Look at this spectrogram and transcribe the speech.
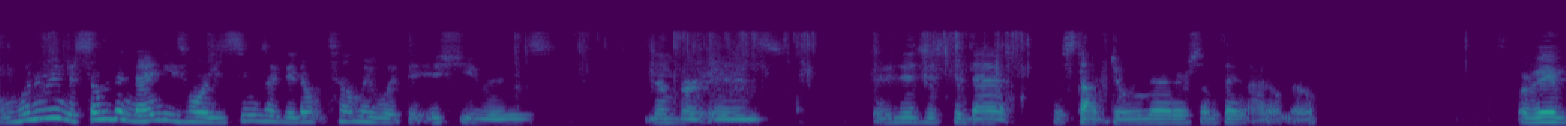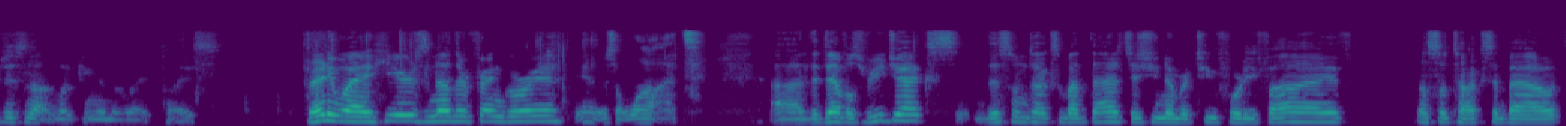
I'm wondering with some of the 90s ones, it seems like they don't tell me what the issue is, number is. Maybe they just did that, to stop doing that or something, I don't know. Or maybe I'm just not looking in the right place. But anyway, here's another Fangoria. Yeah, there's a lot. Uh, the Devil's Rejects, this one talks about that, it's issue number 245. It also talks about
